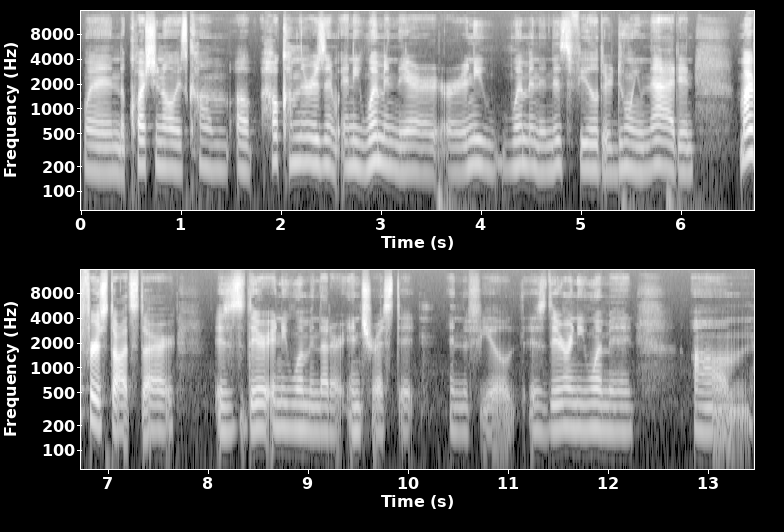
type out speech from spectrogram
when the question always come up, how come there isn't any women there or any women in this field are doing that? And my first thoughts are, is there any women that are interested in the field? Is there any women um,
